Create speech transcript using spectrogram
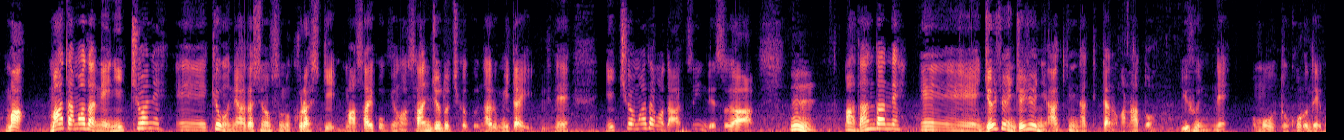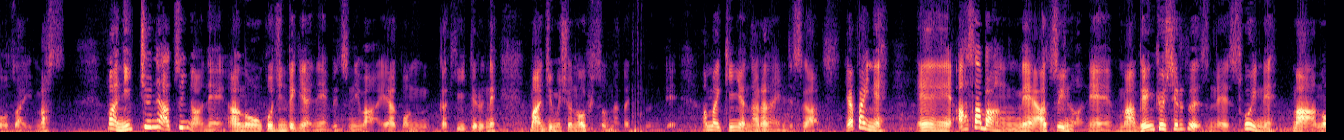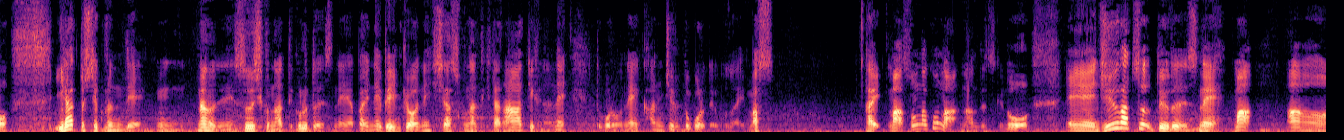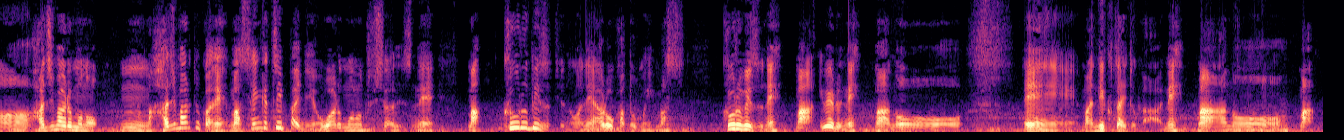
まあ、まだまだね、日中はね、えー今日もね、私の住む倉敷、まあ最高気温が30度近くなるみたいでね、日中はまだまだ暑いんですが、うん、まあだんだんね、えー徐々に徐々に秋になってきたのかなというふうにね、思うところでございます。まあ日中ね、暑いのはね、あの、個人的にはね、別にまあエアコンが効いてるね、まあ事務所のオフィスの中にいるんで、あんまり気にはならないんですが、やっぱりね、えー朝晩ね、暑いのはね、まあ勉強してるとですね、すごいね、まああの、イラッとしてくるんで、うん。なのでね、涼しくなってくるとですね、やっぱりね、勉強はね、しやすくなってきたなーっていうふうなね、ところをね、感じるところでございます。はい。まあ、そんなこんななんですけど、えー、10月というとですね、まあ、あ始まるもの。うん、まあ、始まるというかね、まあ、先月いっぱいに終わるものとしてはですね、まあ、クールビズっていうのがね、あろうかと思います。クールビズね、まあ、いわゆるね、まあ、あのーえー、まあ、ネクタイとかね、まあ、あのーまあ、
